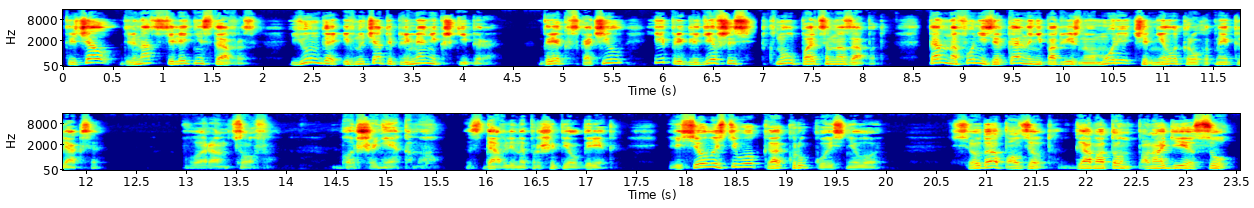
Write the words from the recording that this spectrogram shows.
Кричал двенадцатилетний Ставрос, юнга и внучатый племянник шкипера. Грек вскочил и, приглядевшись, ткнул пальцем на запад. Там на фоне зеркально-неподвижного моря чернела крохотная клякса. «Воронцов! Больше некому!» – сдавленно прошипел Грек. Веселость его как рукой сняло. «Сюда ползет гаматон Панагиесу!»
